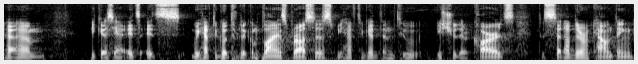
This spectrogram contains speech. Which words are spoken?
Um, because yeah, it's it's we have to go through the compliance process. We have to get them to issue their cards, to set up their accounting.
